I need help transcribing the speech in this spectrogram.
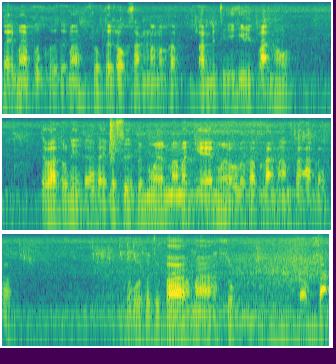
ได้มากปุ๊บก็จะมาชุบใส่ดอกสังนั่นเนาะครับตามวิถีชีวิตบ้านเฮา แต่ว่าตัวนี้ก็ได้ไปซื้อเป็นหน่วยมันมามาแก่หน่วยออกแล้วครับล้างน้ำสะอาดแล้วครับลูกอุดกสิผ้ามาสุกดอกสัง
